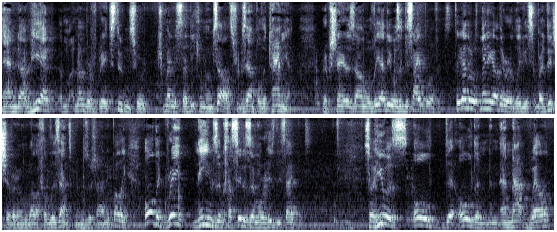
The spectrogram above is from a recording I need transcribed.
And um, he had a number of great students who were tremendous tzaddikim themselves. For example, the Tanya. Reb Shneur Zalman Liadi was a disciple of his, together with many other ladies, Berditchev and Malach of Lizensk, Mezusha Anipali. All the great names in Hasidism were his disciples. So he was old, old and, and, not well,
